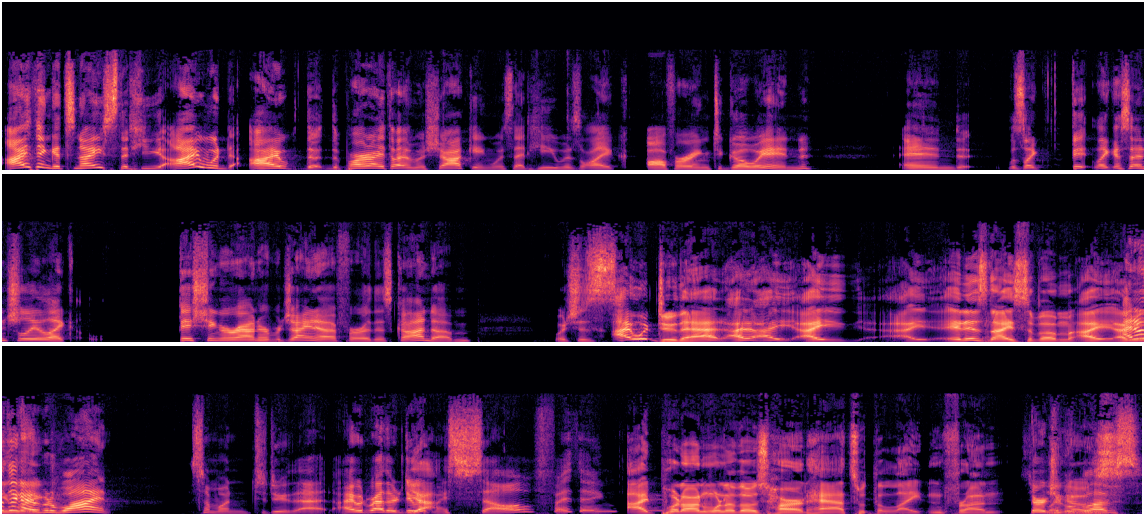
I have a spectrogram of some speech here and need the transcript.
I think it's nice that he. I would. I the, the part I thought was shocking was that he was like offering to go in, and was like fit, like essentially like fishing around her vagina for this condom, which is. I, I would do that. I, I, I, I it is nice of him. I, I, don't mean, think I would want someone to do that. I would rather do Yeah. it myself. I think I'd put on one of those hard hats with the light in front. surgical like was-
